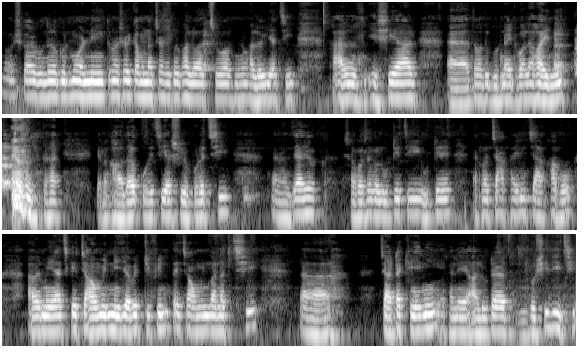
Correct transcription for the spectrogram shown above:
নমস্কার বন্ধুরা গুড মর্নিং তোমরা সবাই কেমন আছো? আশা করি ভালো আছো, আমিও ভালোই আছি। কাল এসে আর তোমাদের গুড নাইট বলা হয়নি। তাই কেন খাওয়া দাওয়া করেছি আর শুয়ে পড়েছি। যাই হোক, সকাল সকাল উঠেছি, উঠে এখনও চা খাইনি, চা খাব। আর মেয়ে আজকে চাউমিন নিয়ে যাবে টিফিন, তাই চাউমিন বানাচ্ছি। চাটা খেয়ে নিই। এখানে আলুটা বসিয়ে দিয়েছি,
